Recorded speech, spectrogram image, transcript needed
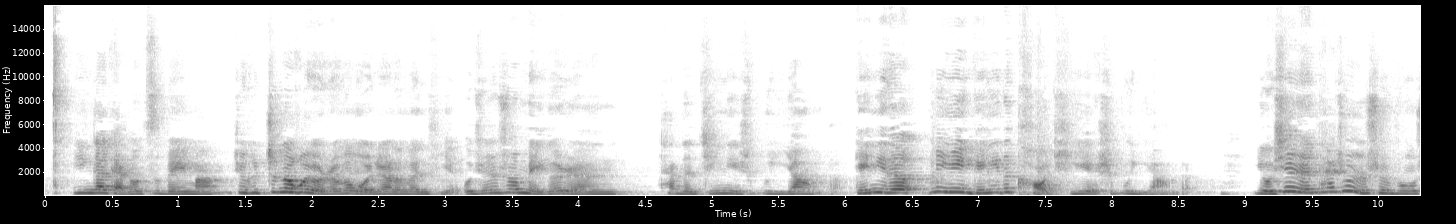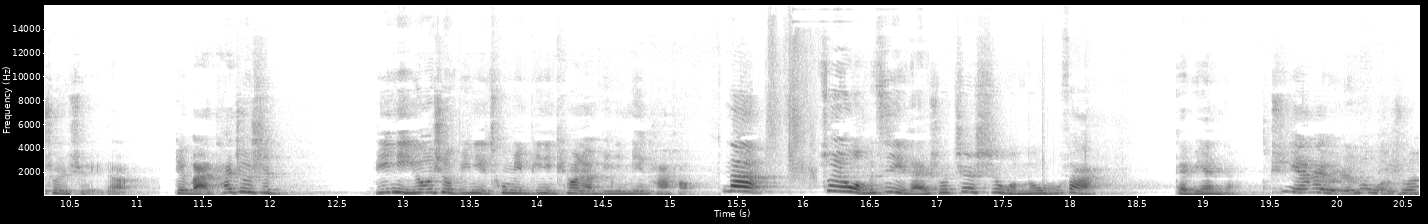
应该感到自卑吗？就真的会有人问我这样的问题。我觉得说每个人他的经历是不一样的，给你的命运给你的考题也是不一样的。有些人他就是顺风顺水的，对吧？他就是比你优秀，比你聪明，比你漂亮，比你命还好。那作为我们自己来说，这是我们无法改变的。去年还有人问我说，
